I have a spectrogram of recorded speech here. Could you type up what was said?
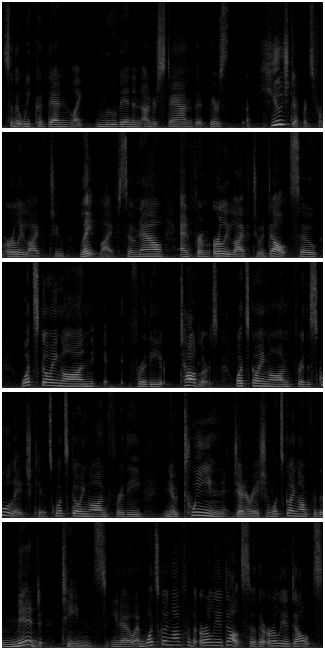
so that we could then like move in and understand that there's a huge difference from early life to late life. So now, and from early life to adult. So what's going on for the toddlers? What's going on for the school age kids? What's going on for the you know tween generation? What's going on for the mid teens? You know, and what's going on for the early adults? So the early adults,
